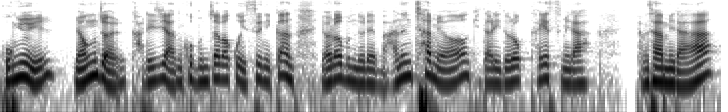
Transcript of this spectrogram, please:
공휴일, 명절 가리지 않고 문자 받고 있으니까 여러분들의 많은 참여 기다리도록 하겠습니다. 감사합니다.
